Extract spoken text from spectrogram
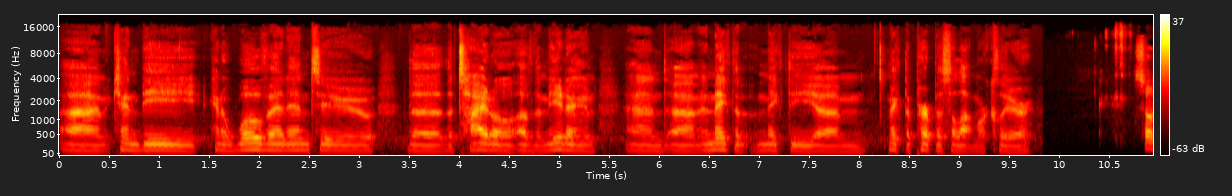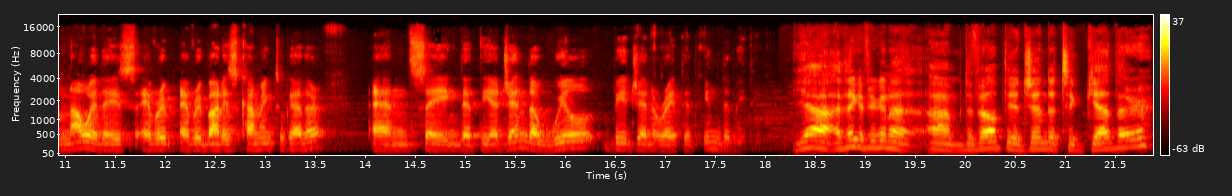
um, can be kind of woven into the the title of the meeting and um, and make the make the um, make the purpose a lot more clear. So nowadays, every everybody's coming together and saying that the agenda will be generated in the meeting. Yeah, I think if you're gonna um, develop the agenda together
